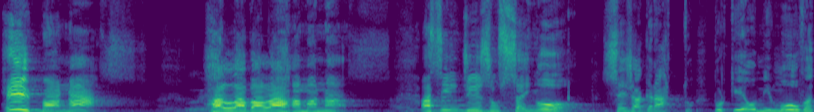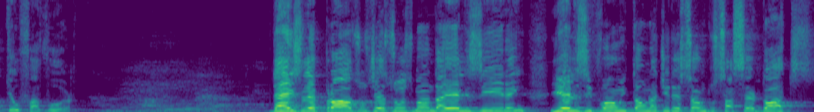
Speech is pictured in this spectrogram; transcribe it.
Rimanás, Halabalá Assim diz o Senhor: seja grato, porque eu me movo a teu favor. Dez leprosos, Jesus manda eles irem, e eles vão então na direção dos sacerdotes.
